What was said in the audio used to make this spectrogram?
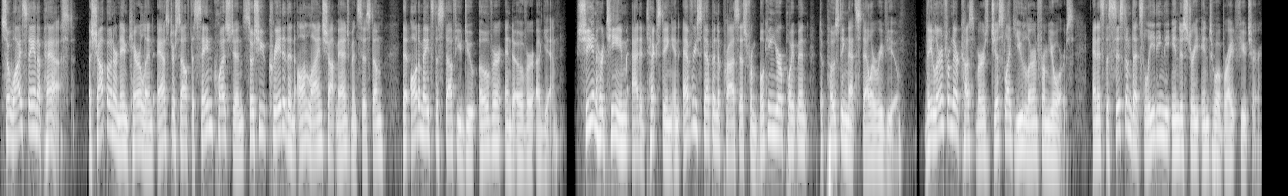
So why stay in the past? A shop owner named Carolyn asked herself the same question, so she created an online shop management system that automates the stuff you do over and over again. She and her team added texting in every step in the process from booking your appointment to posting that stellar review. They learn from their customers just like you learn from yours and it's the system that's leading the industry into a bright future.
